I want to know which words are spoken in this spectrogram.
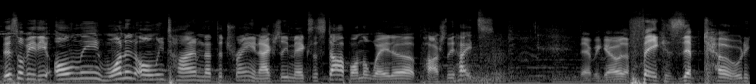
This will be the only, one and only time that the train actually makes a stop on the way to Poshley Heights. There we go, the fake Zip Toad.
